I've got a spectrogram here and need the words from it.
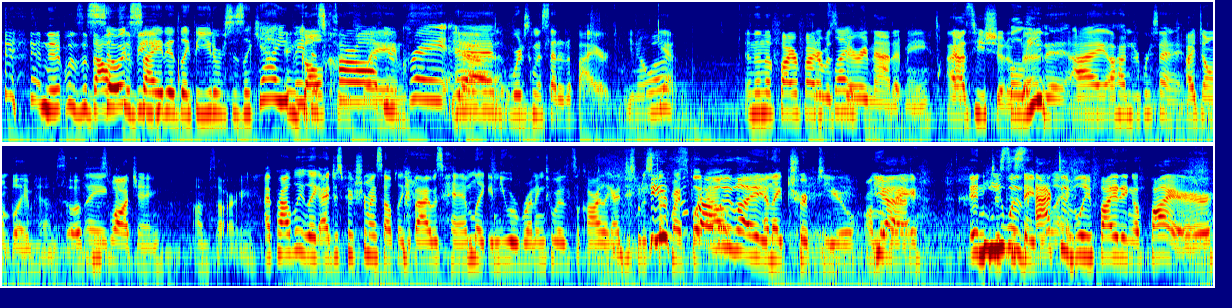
and it was about so to be excited, like the universe is like, yeah, you paid this car off, you're great, Yeah. and we're just gonna set it afire. You know what? Yeah. And then the firefighter That's was life. very mad at me, I as he should have been. Believe been. it, I 100%. I don't blame him. So if he's watching, I'm sorry. I probably like I just picture myself like if I was him like and you were running towards the car like I just would have stuck my foot out like- and like tripped you on yeah. the way. And he was actively fighting a fire,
